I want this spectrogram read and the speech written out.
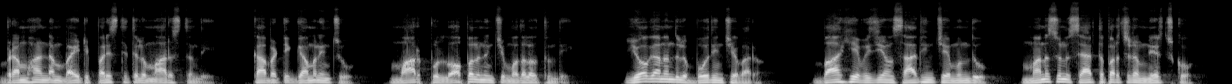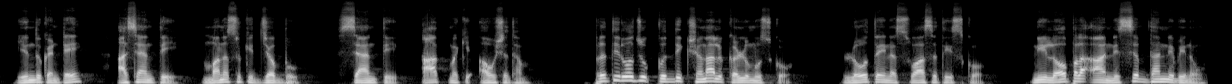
బ్రహ్మాండం బయటి పరిస్థితులు మారుస్తుంది. కాబట్టి గమనించు మార్పు లోపల నుంచి మొదలవుతుంది. యోగానందులు బోధించేవారు. బాహ్య విజయం సాధించే ముందు మనసును శాంతపరచడం నేర్చుకో. ఎందుకంటే అశాంతి మనసుకి జబ్బు శాంతి ఆత్మకి ఔషధం. ప్రతిరోజు కొద్ది క్షణాలు కళ్ళు మూసుకో. లోతైన శ్వాస తీసుకో. నీ లోపల ఆ నిశ్శబ్దాన్ని విను.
